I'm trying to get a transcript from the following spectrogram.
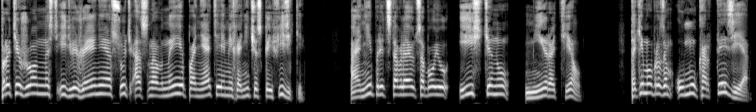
Протяженность и движение — суть основные понятия механической физики. Они представляют собою истину мира тел. Таким образом, уму Кортезия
